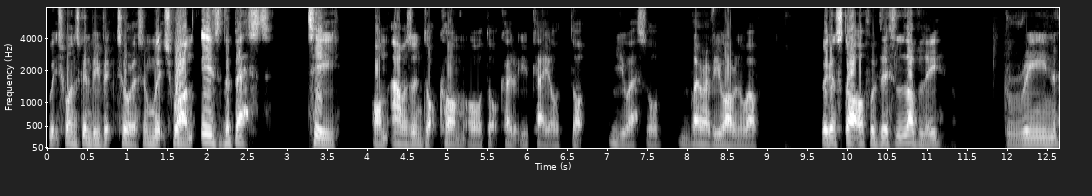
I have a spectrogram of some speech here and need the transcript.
which one's going to be victorious and which one is the best tee on amazon.com or .co.uk or .us or wherever you are in the world. We're going to start off with this lovely green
